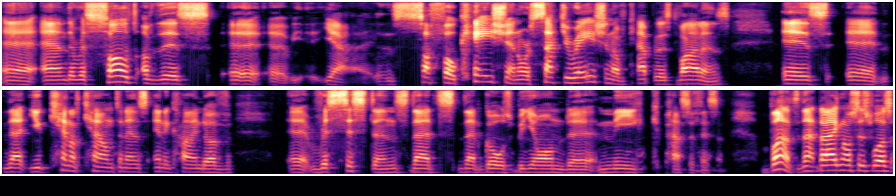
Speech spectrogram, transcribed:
uh, and the result of this uh, uh, yeah suffocation or saturation of capitalist violence is uh, that you cannot countenance any kind of uh, resistance that's that goes beyond uh, meek pacifism. But that diagnosis was,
